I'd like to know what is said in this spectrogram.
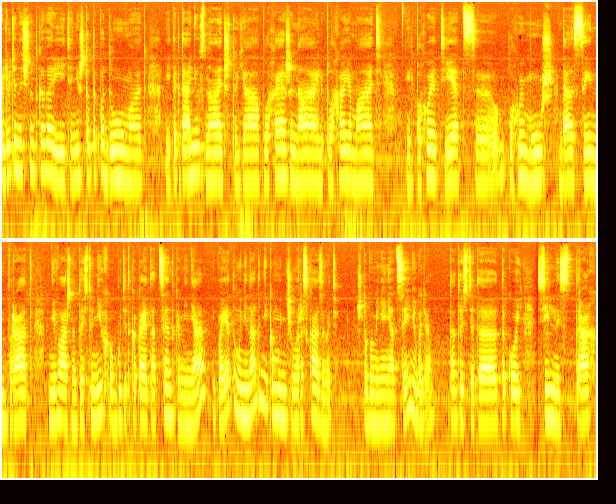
люди начнут говорить, они что-то подумают, и тогда они узнают, что я плохая жена или плохая мать, или плохой отец, э, плохой муж, да, сын, брат, неважно. То есть у них будет какая-то оценка меня, и поэтому не надо никому ничего рассказывать, чтобы меня не оценивали. Да, то есть это такой сильный страх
